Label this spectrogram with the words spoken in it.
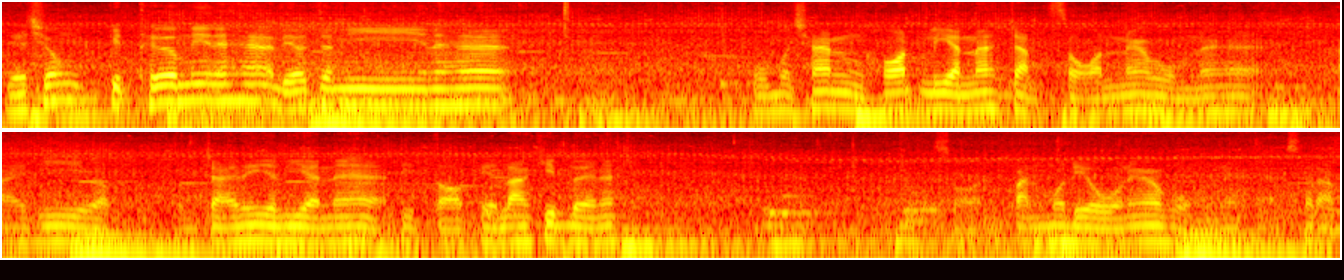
เดี๋ยวช่วงปิดเทอมนี้นะฮะ เดี๋ยวจะมีนะฮะโปรโมชั่นคอร์สเรียนนะ จัดสอนนะครับผมนะฮะ ใครที่แบบสน ใจที่จะเรียนนะฮะติดต่อเพจล่างคลิปเลยนะสอนปั้นโมเดลนะครับผมนะฮะสำหรับ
